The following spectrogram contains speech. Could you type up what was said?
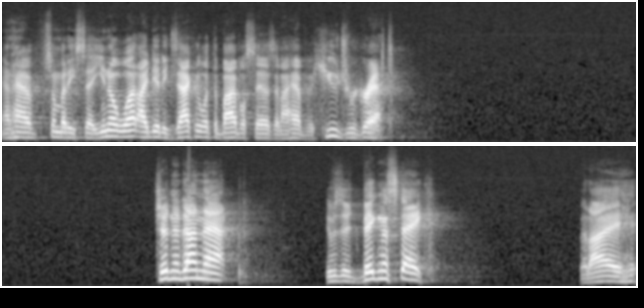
and have somebody say, you know what, I did exactly what the Bible says and I have a huge regret. Shouldn't have done that. It was a big mistake. But I,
